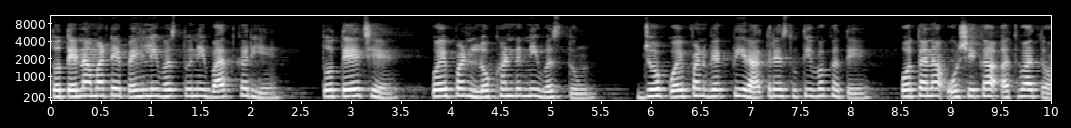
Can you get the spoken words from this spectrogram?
તો તેના માટે પહેલી વસ્તુની વાત કરીએ, તો તે છે કોઈ પણ લોખંડની વસ્તુ. જો કોઈ પણ વ્યક્તિ રાત્રે સૂતી વખતે પોતાના ઓશિકા અથવા તો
